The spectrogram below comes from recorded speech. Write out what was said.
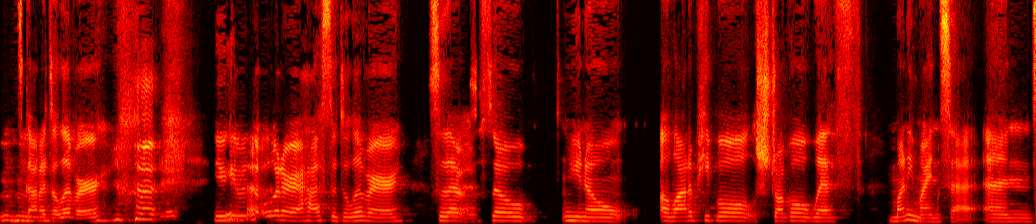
mm-hmm. it's got to deliver. you give it the order, it has to deliver. So that, yeah. so, you know, a lot of people struggle with money mindset and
